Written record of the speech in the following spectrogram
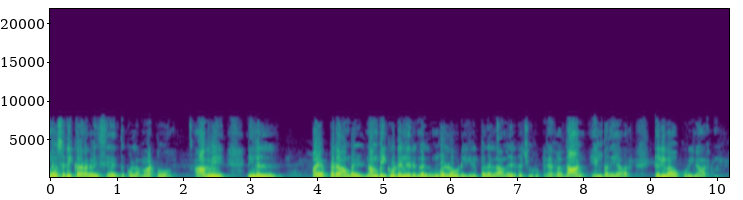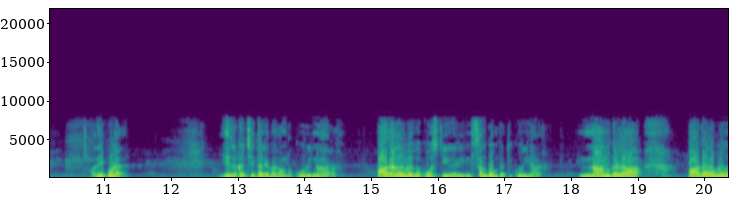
மோசடிக்காரர்களை சேர்த்து கொள்ள மாட்டோம். ஆகவே நீங்கள் பயப்படாமல் நம்பிக்கையுடன் இருங்கள். உங்களோடு இருப்பதெல்லாம் எதிர்க்கட்சி உறுப்பினர்கள் தான் என்பதை அவர் தெளிவாக கூறினார். அதே போல எதிர்க்கட்சி தலைவர் ஒன்று கூறினார் பாதாள உலக கோஷ்டியினரின் சம்பவம் பற்றி கூறினார். நாங்களா பாதாள உலக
